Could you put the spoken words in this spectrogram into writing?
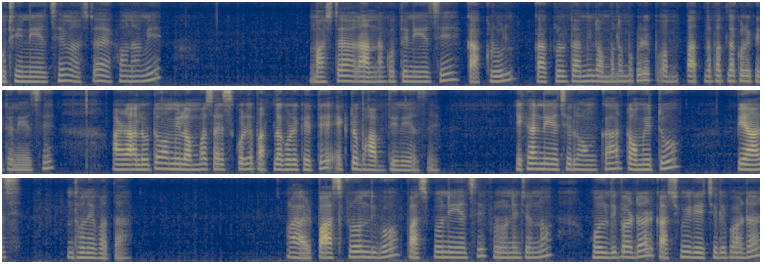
উঠিয়ে নিয়েছি মাছটা। এখন আমি মাছটা রান্না করতে নিয়েছি, কাঁকরুল। কাঁকরুলটা আমি লম্বা লম্বা করে পাতলা পাতলা করে কেটে নিয়েছি। আর আলুটাও আমি লম্বা সাইজ করে পাতলা করে কেটে একটু ভাপ দিয়ে নিয়েছি। এখানে নিয়েছি লঙ্কা, টমেটো, পেঁয়াজ, ধনেপাতা। আর পাঁচফোড়ন দিব পাঁচফোড়ন নিয়েছি ফোড়নের জন্য হলদি powder, Kashmiri red chilli powder,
